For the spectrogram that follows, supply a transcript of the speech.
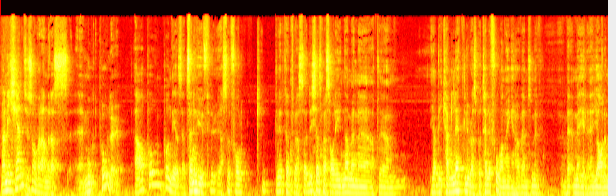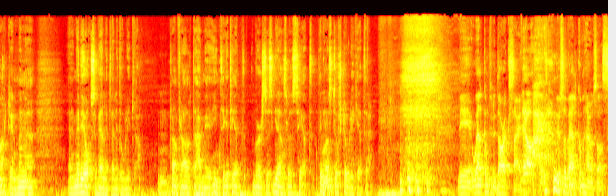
Ja, ni känns ju som varandras eh, motpoler. Ja, på, på en del sätt. Sen är vi ju, för, alltså folk, det vet jag inte om jag sa, det känns som jag sa det innan men eh, att eh, ja, vi kan lätt luras på telefon och ingen hör vem som är mig eller jag eller Martin. Men, eh, men vi är också väldigt, väldigt olika. Framförallt det här med integritet versus gränslöshet. Det är våra största olikheter. Det är welcome to the dark side. Ja. Du är så välkommen här hos oss.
